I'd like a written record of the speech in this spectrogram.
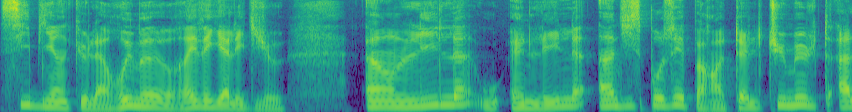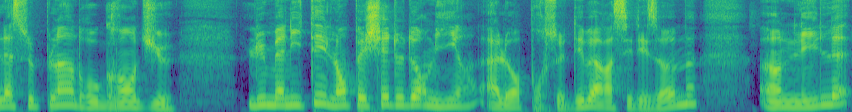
si bien que la rumeur réveilla les dieux. Enlil ou Enlil, indisposé par un tel tumulte, alla se plaindre au grand Dieu. L'humanité l'empêchait de dormir, alors pour se débarrasser des hommes, Enlil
